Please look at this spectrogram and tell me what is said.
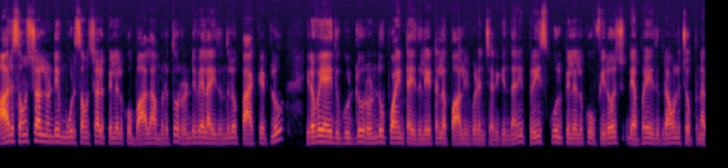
ఆరు సంవత్సరాల నుండి మూడు సంవత్సరాల పిల్లలకు బాలామృతం రెండు వేల ఐదు వందల ప్యాకెట్లు ఇరవై ఐదు గుడ్లు రెండు పాయింట్ ఐదు లీటర్ల పాలు ఇవ్వడం జరిగిందని ప్రీ స్కూల్ పిల్లలకు ఫిరోజ్ డెబ్బై ఐదు గ్రాముల చొప్పున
